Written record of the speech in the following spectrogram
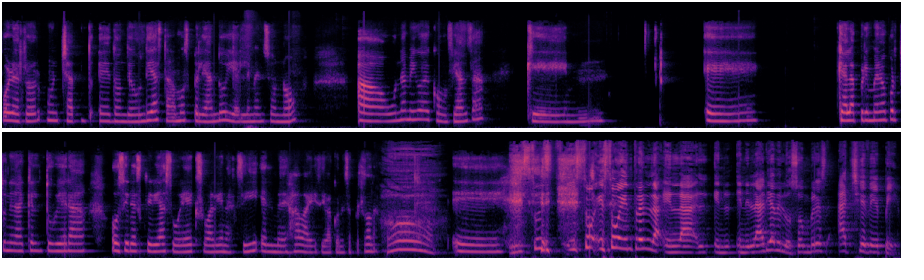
por error un chat eh, donde un día estábamos peleando y él le mencionó a un amigo de confianza que, mm, eh, que a la primera oportunidad que él tuviera o si le escribía a su ex o alguien así, él me dejaba y se iba con esa persona. ¡Oh! Eh, Eso, es- eso, eso entra en, la, en, la, en, en el área de los hombres HDP.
